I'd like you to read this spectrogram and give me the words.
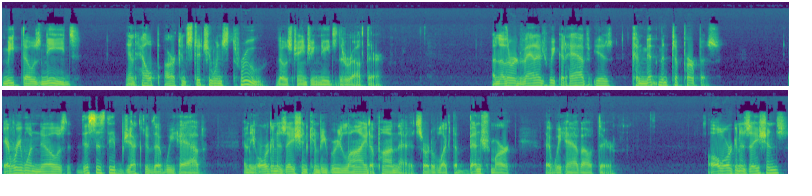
meet those needs and help our constituents through those changing needs that are out there. Another advantage we could have is commitment to purpose. Everyone knows that this is the objective that we have and the organization can be relied upon that. It's sort of like the benchmark that we have out there. All organizations,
